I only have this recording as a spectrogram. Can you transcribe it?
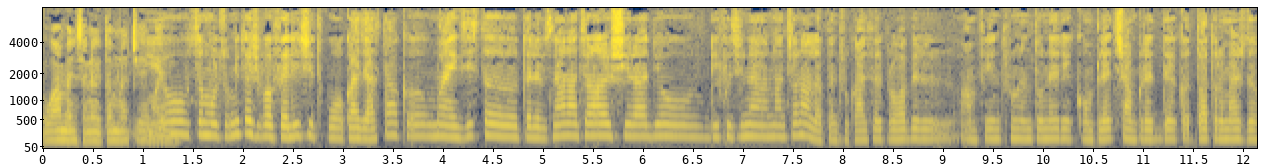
oameni să ne uităm la ce e mai... Eu sunt mulțumită și vă felicit cu ocazia asta că mai există televiziunea națională și radiodifuziunea națională, pentru că altfel probabil am fi într-un întuneric complet și am crede că toată lumea își dă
